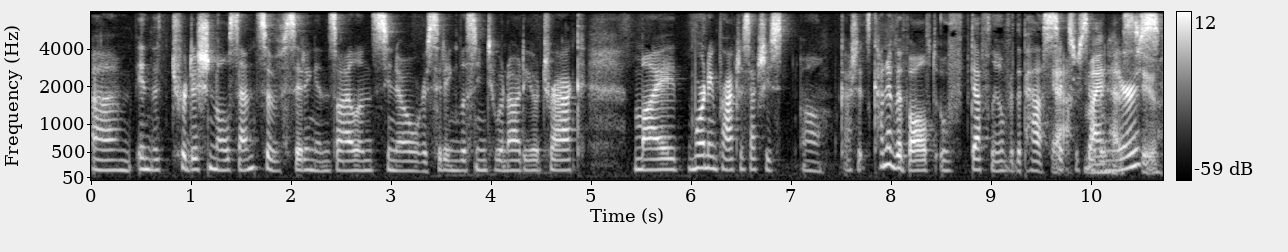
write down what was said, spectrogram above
Um, in the traditional sense of sitting in silence, you know, or sitting listening to an audio track. My morning practice actually, oh gosh, it's kind of evolved over, definitely over the past yeah, six or seven years. Too.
